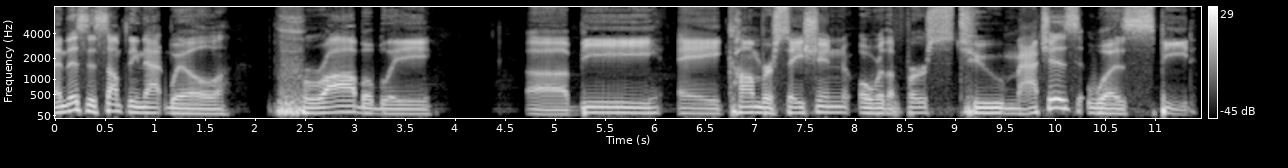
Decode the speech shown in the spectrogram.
and this is something that will probably uh, be a conversation over the first two matches, was speed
